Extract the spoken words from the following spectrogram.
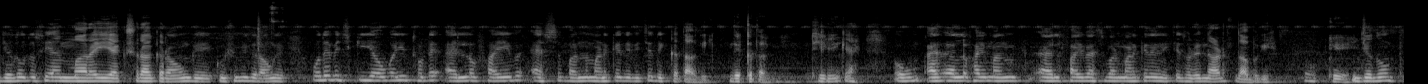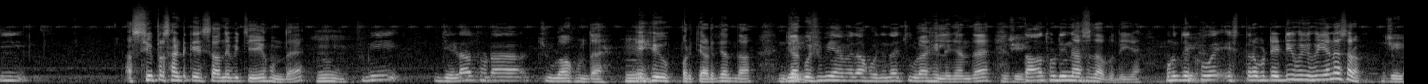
ਜਦੋਂ ਤੁਸੀਂ ਐਮ ਆਰ ਆਈ ਐਕਸਰਾ ਕਰਾਓਗੇ ਕੁਝ ਵੀ ਕਰਾਓਗੇ ਉਹਦੇ ਵਿੱਚ ਕੀ ਆਊਗਾ ਜੀ ਤੁਹਾਡੇ L5S1 ਮਣਕੇ ਦੇ ਵਿੱਚ ਦਿੱਕਤ ਆ ਗਈ। ਦਿੱਕਤ ਆ ਗਈ। ਠੀਕ ਹੈ। ਉਹ L5 ਮਣ L5S1 ਮਣਕੇ ਦੇ ਨੀਚੇ ਤੁਹਾਡੇ ਨਾੜ ਦੱਬ ਗਈ। ਓਕੇ। ਜਦੋਂ ਕਿ 80% ਕੇਸਾਂ ਦੇ ਵਿੱਚ ਇਹ ਹੁੰਦਾ ਹੈ ਵੀ ਜਿਹੜਾ ਤੁਹਾਡਾ ਚੂਲਾ ਹੁੰਦਾ ਹੈ ਇਹ ਉੱਪਰ ਚੜ ਜਾਂਦਾ ਜਾਂ। ਕੁਝ ਵੀ ਐਵੇਂ ਦਾ ਹੋ ਜਾਂਦਾ ਚੂਲਾ ਹਿੱਲ ਜਾਂਦਾ। ਤਾਂ ਤੁਹਾਡੀ ਨਸ ਦੱਬਦੀ ਹੈ। ਹੁਣ ਦੇਖੋ ਇਸ ਤਰਫ ਟੇਢੀ ਹੋਈ ਹੋਈ ਹੈ ਨਾ ਸਰ? ਜੀ।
